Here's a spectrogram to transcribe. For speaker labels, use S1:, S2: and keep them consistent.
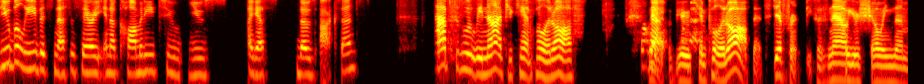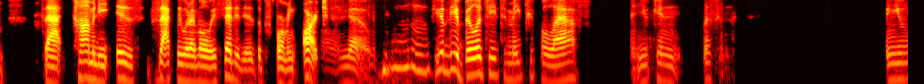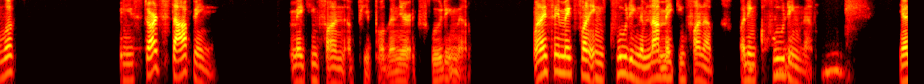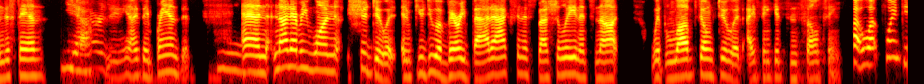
S1: do you believe it's necessary in a comedy to use, I guess, those accents?
S2: Absolutely not if you can't pull it off.
S1: Okay.
S2: Now, if you can pull it off, that's different because now you're showing them that comedy is exactly what I've always said it is, a performing art. No.
S1: Mhm.
S2: If you have the ability to make people laugh and you can listen. When you look when you start stopping making fun of people, then you're excluding them. When I say make fun, including them, not making fun of, but including them. You understand?
S1: Yeah.
S2: Jersey, yeah, I say branded.
S1: Mm.
S2: And not everyone should do it. And if you do a very bad accent, especially, and it's not with love, don't do it. I think it's insulting.
S1: At what point do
